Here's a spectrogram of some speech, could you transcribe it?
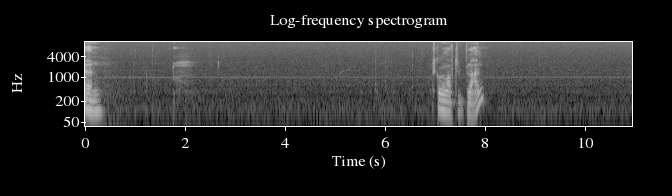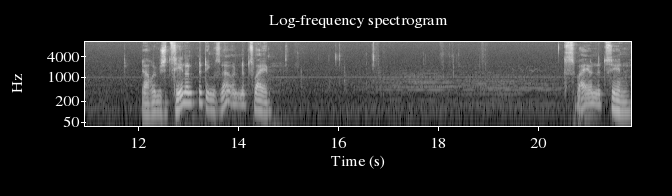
Ähm. Ich gucke mal auf den Plan. Ja, römische 10 und eine Dings, ne? Und eine 2. Zwei und eine 10.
